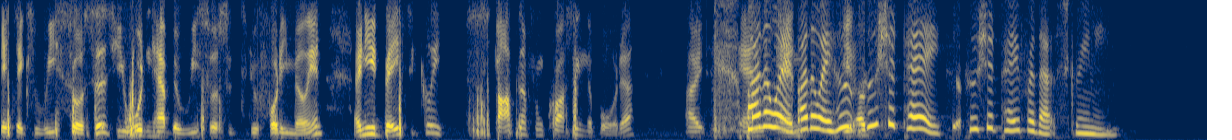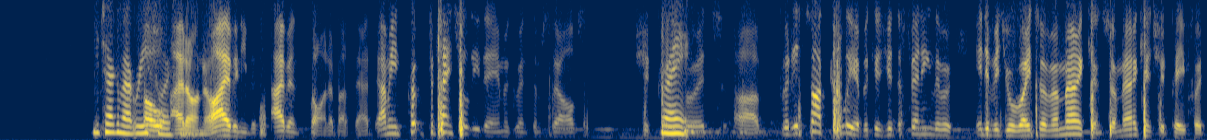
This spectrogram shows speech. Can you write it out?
It takes resources. You wouldn't have the resources to do 40 million. And you'd basically stop them from crossing the border. Uh, and, by the way, and, by the way, who you know, who should pay? Yeah. Who should pay for that screening? You're talking about resources. Oh, I don't know. I haven't even I haven't thought about that. I mean, p- potentially the immigrant themselves should pay Right. for it, uh, but it's not clear because you're defending the individual rights of Americans. So Americans should pay for it.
